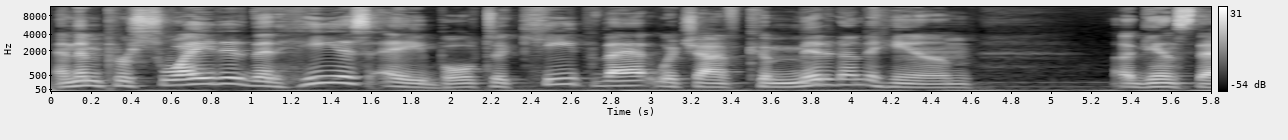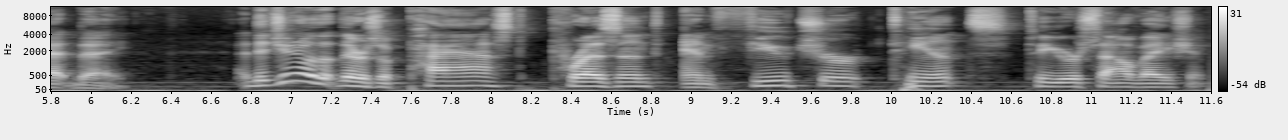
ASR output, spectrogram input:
and am persuaded that he is able to keep that which I've committed unto him against that day. Did you know that there's a past, present, and future tense to your salvation?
